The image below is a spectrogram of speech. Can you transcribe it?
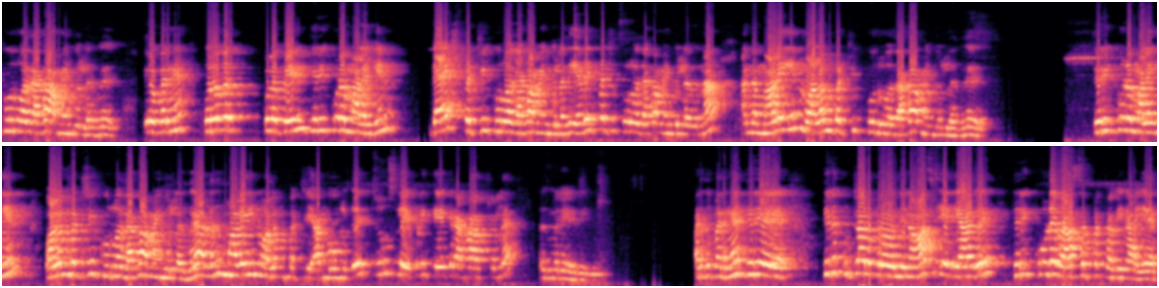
கூறுவதாக அமைந்துள்ளது. இப்ப பாருங்க குறவர் குலப்பெண் திரிக்கூட மலையின் டேஷ் பற்றி கூறுவதாக அமைந்துள்ளது. எதை பற்றி கூறுவதாக அமைந்துள்ளதுன்னா அந்த மலையின் வளம் பற்றி கூறுவதாக அமைந்துள்ளது. திரிக்கூட மலையின் வளம் பற்றி கூறுவதாக அமைந்துள்ளது. அல்லது மலையின் வளம் பற்றி அங்க உங்களுக்கு சூஸ்ல எப்படி கேக்குறாங்க ஆப்ஷன்ல அது மாதிரி எழுதிங்க அடுத்து பாருங்க திரு திருக்குற்றால ஆசிரியர் யாரு? திரிக்கூட ராசப்ப கவிராயர்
